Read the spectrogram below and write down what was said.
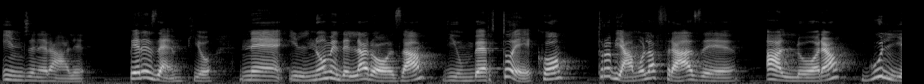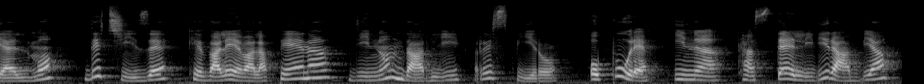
in generale. Per esempio, ne Il nome della rosa di Umberto Eco troviamo la frase allora Guglielmo decise che valeva la pena di non dargli respiro. Oppure in Castelli di rabbia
